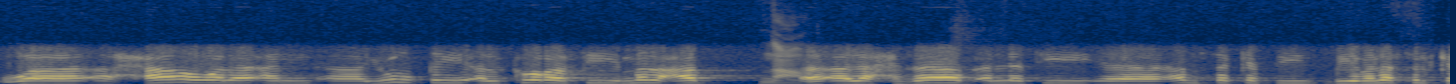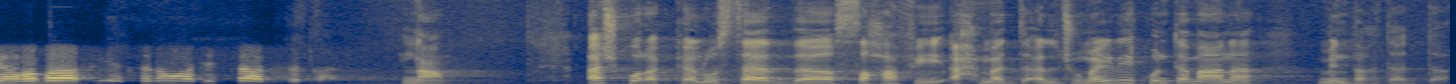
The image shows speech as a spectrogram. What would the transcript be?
وحاول أن يلقي الكرة في ملعب نعم. الأحزاب التي أمسكت بملف الكهرباء في السنوات السابقة. نعم. أشكرك الأستاذ الصحفي أحمد الجميلي كنت معنا من بغداد.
